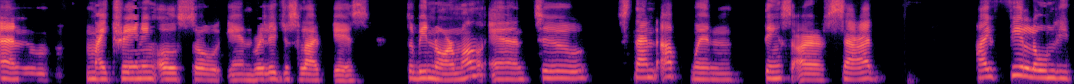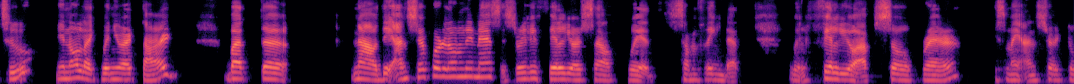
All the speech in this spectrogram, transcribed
And my training also in religious life is to be normal and to stand up when things are sad. I feel lonely too, you know, like when you are tired. But uh, now the answer for loneliness is really fill yourself with something that will fill you up. So prayer, is my answer to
